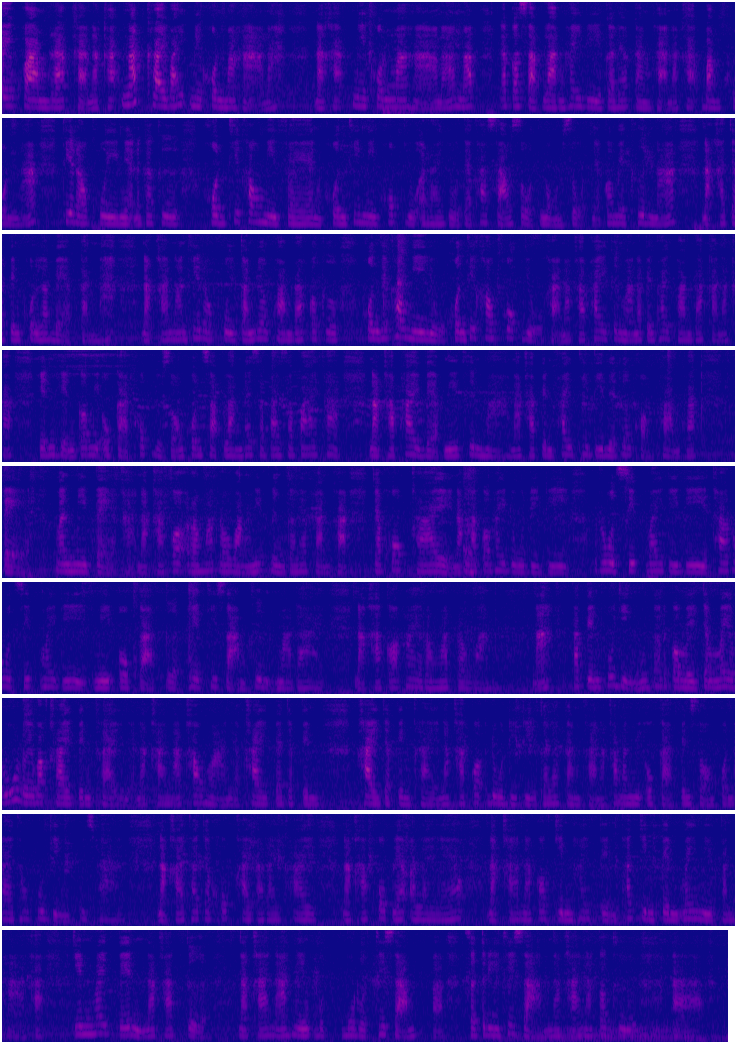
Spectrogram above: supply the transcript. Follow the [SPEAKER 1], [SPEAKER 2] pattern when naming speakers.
[SPEAKER 1] ภัยความรักค่ะนะคะ นัดใครไว้มีคนมาหานะนะคะ มีคนมาหานะนัดแล้วก็สับลังให้ดีก็แล้วกันค่ะนะคะ บางคนนะที่เราคุยเนี่ยนะก็คือ คนที่เขามีแฟน คนที่มีคบอยู่อะไรอยู่ แต่ถ้าสาวโสดหนุ่มโสดเนี่ยก็ไม่ขึ้นนะนะคะ จะเป็นคนละแบบกันนะนะคะ นั้นที่เราคุยกันเรื่องความรักก็คือ คนที่เขามีอยู่ คนที่เขาคบอยู่ค่ะนะคะไพ่ขึ้นมานะเป็นไพ่ความรักค่ะนะคะ เห็นเห็นก็มีโอกาสคบอยู่สองคนสับลังได้สบายสบายๆค่ะนะคะไพ่แบบนี้ขึ้นมานะคะ เป็นไพ่ที่ดีในเรื่องของความรัก แต่มันมีแต่ค่ะนะคะ ก็ระมัดระวังนิดนึงก็แล้วกันค่ะ จะคบใครนะคะก็ให้ดูดีๆ รูดซิปไว้ดีๆ ถ้ารูดซิปไม่ดี มีโอกาสเกิดเพศที่ 3 ขึ้นมาได้นะคะ ก็ให้ระมัดระวัง นะ ถ้าเป็นผู้หญิงก็ไม่จะไม่รู้เลยว่าใครเป็นใครเนี่ยนะคะนะเข้ามาเนี่ยใครจะเป็นใครจะเป็นใครนะคะ ก็ดูดีๆก็แล้วกันค่ะนะคะ มันมีโอกาสเป็นสองคนได้ทั้งผู้หญิงผู้ชายนะคะ ถ้าจะคบใครอะไรใครนะคะคบแล้วอะไรแล้วนะคะนะก็กินให้เป็น ถ้ากินเป็นไม่มีปัญหาค่ะ กินไม่เป็นนะคะเกิดนะคะนะมีบุตรบุรุษที่สามสตรีที่สามนะคะนะก็คืออ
